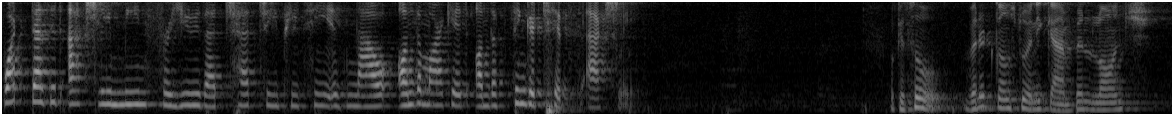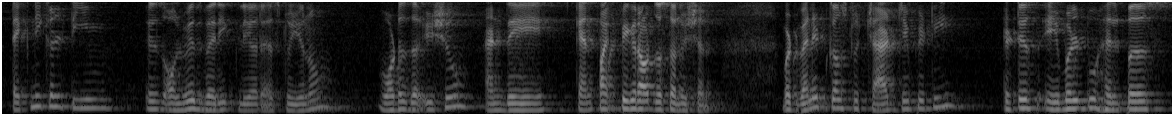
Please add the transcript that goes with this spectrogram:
what does it actually mean for you that ChatGPT is now on the market, on the fingertips, actually? Okay, so when it comes to any campaign launch, technical team is always very clear as to you know what is the issue, and they can fi- figure out the solution. But when it comes to Chat GPT, it is able to help us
